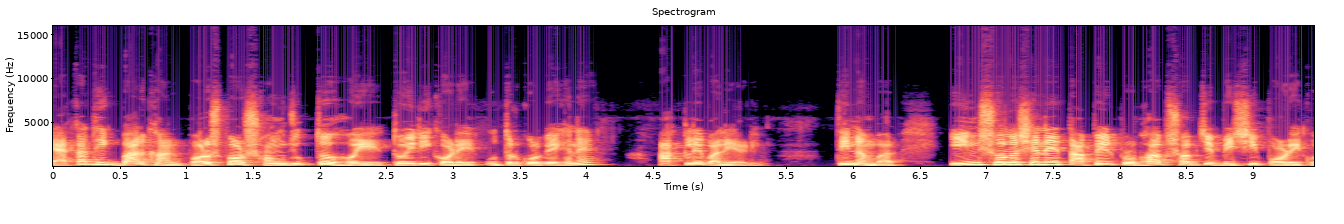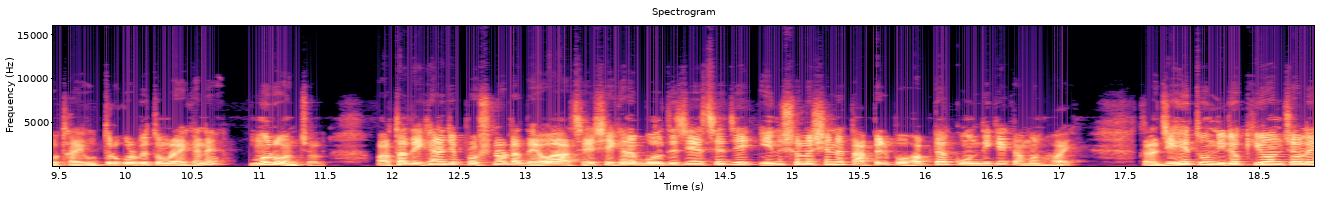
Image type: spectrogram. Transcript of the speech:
একাধিক বারখান পরস্পর সংযুক্ত হয়ে তৈরি করে উত্তর করবে এখানে আকলে বালিয়াড়ি। তিন নম্বর, ইনসোলেশনে তাপের প্রভাব সবচেয়ে বেশি পড়ে কোথায়? উত্তর করবে তোমরা এখানে মরু অঞ্চল। অর্থাৎ এখানে যে প্রশ্নটা দেওয়া আছে, সেখানে বলতে চেয়েছে যে ইনসোলেশনে তাপের প্রভাবটা কোন দিকে কেমন হয়? তাহলে যেহেতু নিরক্ষীয় অঞ্চলে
